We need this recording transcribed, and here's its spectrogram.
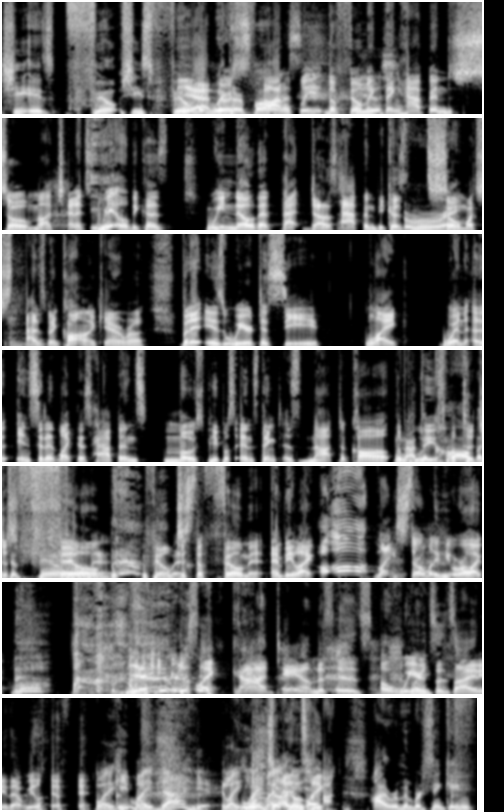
she is film. She's filming yeah, with her phone. Honestly, the filming Yes. thing happened so much, and it's Yeah. real because we know that that does happen because so much has been caught on camera. But it is weird to see, like. When an incident like this happens, most people's instinct is not to call the Not to police, call, but to but to just film. film, Film it. just to film it and be like, oh, oh! like so many people were like, oh. Yeah. you're just like, God damn, this is a weird Like- society that we live in. like he might die here. Like he Wait, might so I was like, I remember thinking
